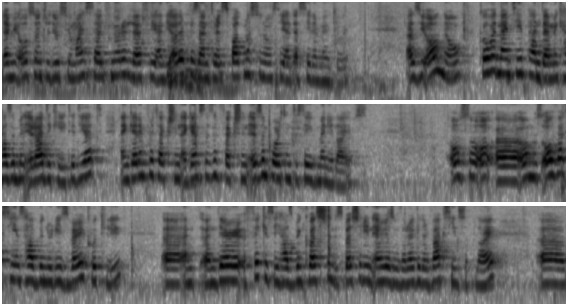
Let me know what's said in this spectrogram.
Let me also introduce you myself, Noor Al-Lafi, and the other presenters, Fatma Sunusi and Asil Al-Mehdoui. As you all know, COVID-19 pandemic hasn't been eradicated yet, and getting protection against this infection is important to save many lives. Also, uh, almost all vaccines have been released very quickly, uh, and, and their efficacy has been questioned, especially in areas with a regular vaccine supply, uh,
